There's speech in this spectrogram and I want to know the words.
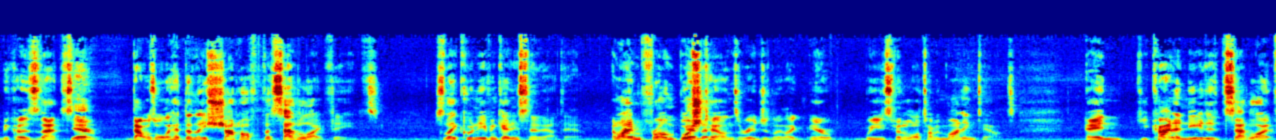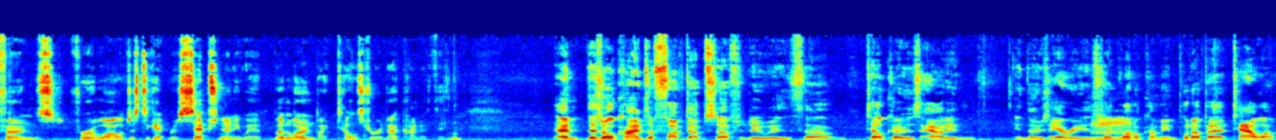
because that's Yeah. their, that was all they had. Then they shut off the satellite feeds, so they couldn't even get internet out there. And I'm from bush the- towns originally. Like you know, we spent a lot of time in mining towns, and you kind of needed satellite phones for a while just to get reception anywhere, let alone like Telstra and that kind of thing. and there's all kinds of fucked up stuff to do with um, telcos out in in those areas. Mm. Like one will come in, put up a tower,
